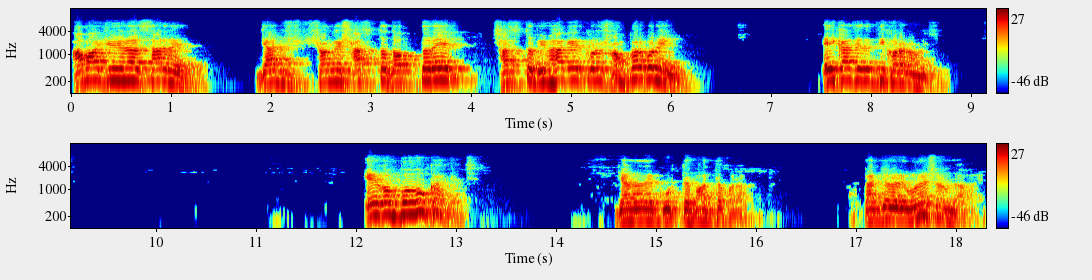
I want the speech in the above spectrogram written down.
আবাস যোজনার সার্ভে যার সঙ্গে স্বাস্থ্য দপ্তরের, স্বাস্থ্য বিভাগের কোনো সম্পর্ক নেই, এই কাজ দিয়ে করানো হয়েছে। এরকম বহু কাজ আছে যা তাদের করতে বাধ্য করা। তার জন্য রেমুনেশন দেওয়া হয়।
